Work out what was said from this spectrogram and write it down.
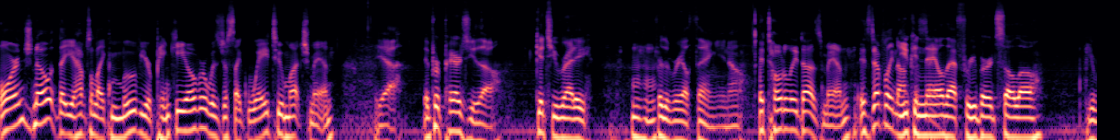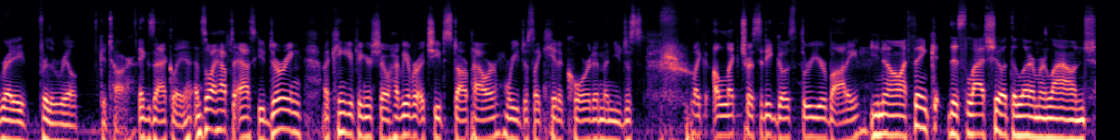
orange note that you have to like move your pinky over was just like way too much, man. Yeah, it prepares you though, gets you ready mm-hmm. for the real thing. You know, It totally does, man. It's definitely not. you can nail that Freebird solo. You're ready for the real guitar. Exactly. And so I have to ask you, during a Kinky Fingers show, have you ever achieved star power where you just like hit a chord and then you just like electricity goes through your body? You know, I think this last show at the Larimer Lounge,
